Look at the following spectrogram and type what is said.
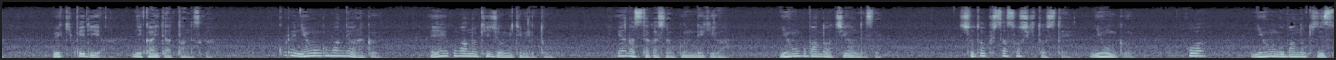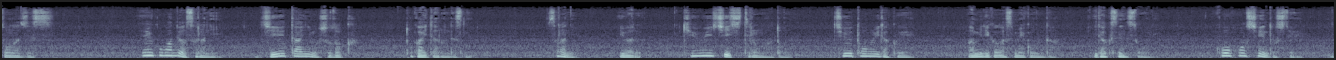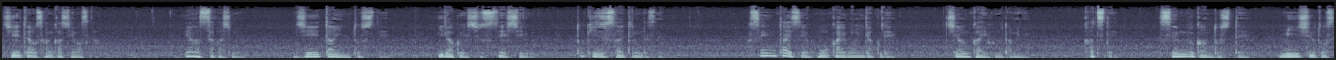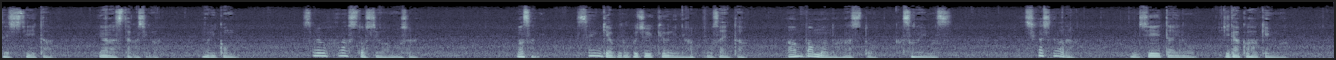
ウィキペディアに書いてあったんですがこれ日本語版ではなく英語版の記事を見てみると柳瀬隆の軍歴が日本語版とは違うんですね。所属した組織として日本軍ここは日本語版の記述と同じです。英語版ではさらに自衛隊にも所属。と書いてあるんですね。さらにいわゆる911テロの後中東のイラクへアメリカが攻め込んだイラク戦争に後方支援として自衛隊を参加していますが柳瀬隆も自衛隊員としてイラクへ出征していると記述されてるんですね。フセイン体制崩壊後のイラクで治安回復のためにかつて戦部官として民衆と接していた柳瀬隆が乗り込む。それを話すとしては面白い。まさに1969年に発表されたアンパンマンの話と重ねます。しかしながら自衛隊のイラク派遣は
